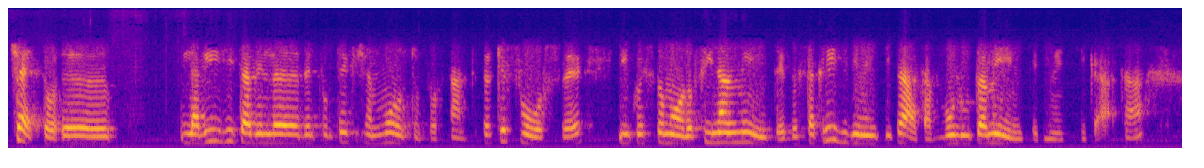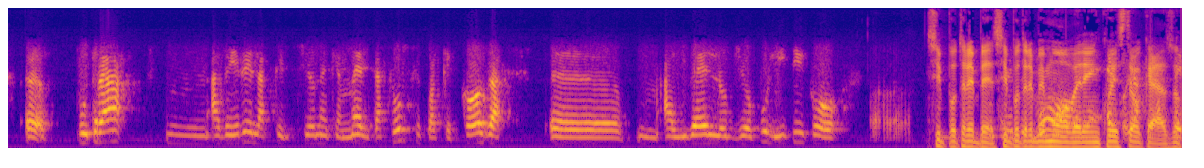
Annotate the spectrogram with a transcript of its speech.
Certo, eh, la visita del, del pontefice è molto importante perché forse in questo modo finalmente questa crisi dimenticata, volutamente dimenticata, eh, potrà mh, avere l'attenzione che merita, forse qualche cosa eh, a livello geopolitico eh, si potrebbe, si potrebbe muovere in questo ecco, caso.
